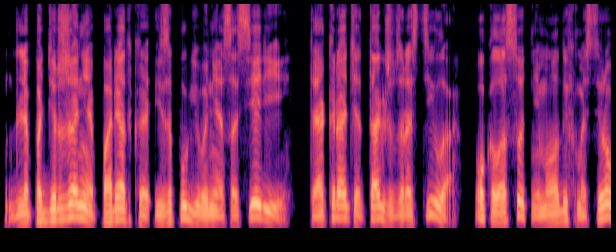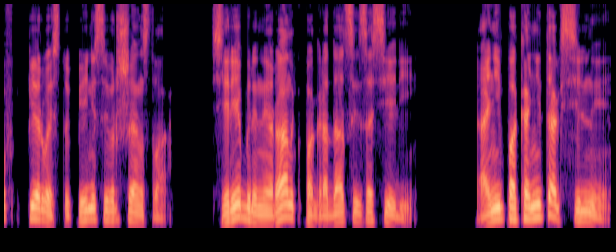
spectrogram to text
Для поддержания порядка и запугивания соседей теократия также взрастила около сотни молодых мастеров первой ступени совершенства. Серебряный ранг по градации соседей. Они пока не так сильны,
